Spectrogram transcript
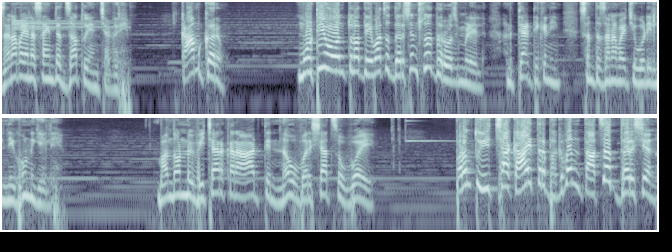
जनाबाईंना सांगितलं जातो यांच्या घरी. काम कर. मोठी होऊन तुला देवाचं दर्शनसुद्धा दररोज मिळेल. आणि त्या ठिकाणी संत जनाबाईचे वडील निघून गेले. बांधवांनो विचार करा आठ ते नऊ वर्षाचं वय परंतु इच्छा काय तर भगवंताचं दर्शन.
